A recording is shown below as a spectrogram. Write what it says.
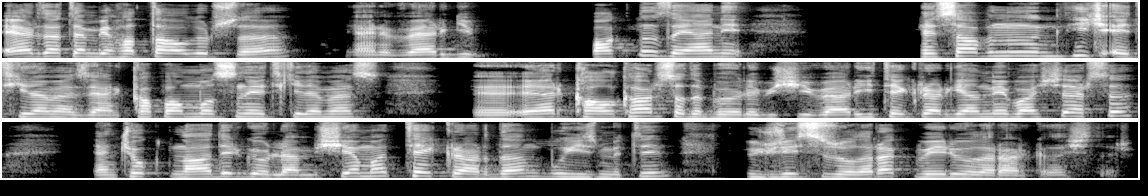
Eğer zaten bir hata olursa yani vergi baktığınızda yani hesabının hiç etkilemez yani kapanmasını etkilemez. Ee, eğer kalkarsa da böyle bir şey vergi tekrar gelmeye başlarsa yani çok nadir görülen bir şey ama tekrardan bu hizmeti ücretsiz olarak veriyorlar arkadaşlar.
